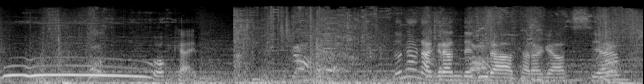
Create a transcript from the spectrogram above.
Uh, ok. Non è una grande durata, ragazzi, eh.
